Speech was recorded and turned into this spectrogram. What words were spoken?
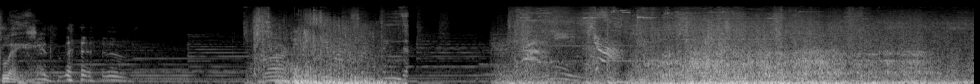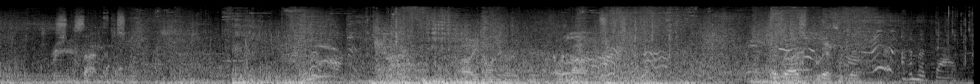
slain. She lived. Silence. Oh, you don't want to go right there. Oh god. Oh, gosh, yes, okay. I'm a bad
